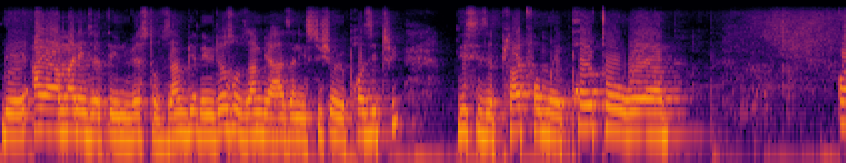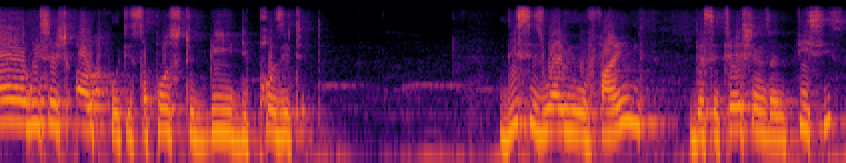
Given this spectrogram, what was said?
the IR manager at the University of Zambia, the University of Zambia has an institutional repository. This is a platform or a portal where all research output is supposed to be deposited. This is where you will find dissertations and theses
